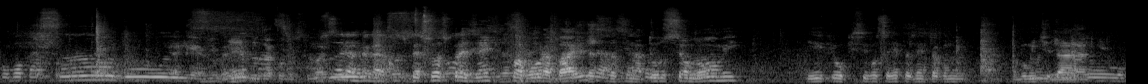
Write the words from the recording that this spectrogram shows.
Convocação dos. Membros da comissão. As pessoas presentes, por favor, abaixo dessas assinaturas, o seu nome e o que se você representa alguma, alguma entidade. O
